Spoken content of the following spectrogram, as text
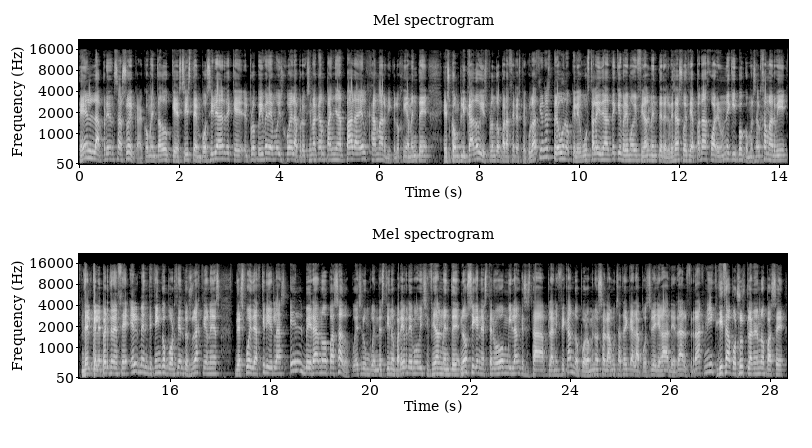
en la prensa sueca. Ha comentado que existen posibilidades de que el propio Ibrahimovic juegue la próxima campaña para el Hammarby, que lógicamente es complicado y es pronto para hacer especulaciones, pero bueno, que le gusta la idea de que Ibrahimovic finalmente regrese a Suecia para jugar en un equipo como es el Hammarby del que le pertenece el 25% de sus acciones después de adquirirlas el verano pasado. Puede ser un buen destino para Ibrahimovic y finalmente no siguen este nuevo Milan que se está planificando. Por lo menos habla mucha cerca de la posible llegada de Ralf Ragnick, quizá por sus planes no pase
